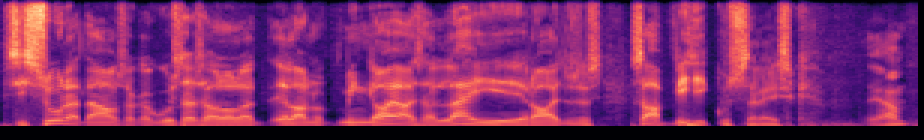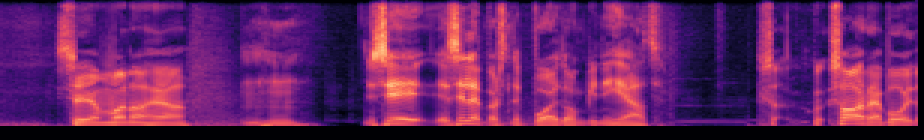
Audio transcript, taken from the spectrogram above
siis suure tõenäosusega, kui sa seal oled elanud mingi aja seal lähiraadiuses, saab vihikusse raisk jah, see on vana hea. mm. -hmm. ja see ja sellepärast need poed ongi nii head. Saare pood,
